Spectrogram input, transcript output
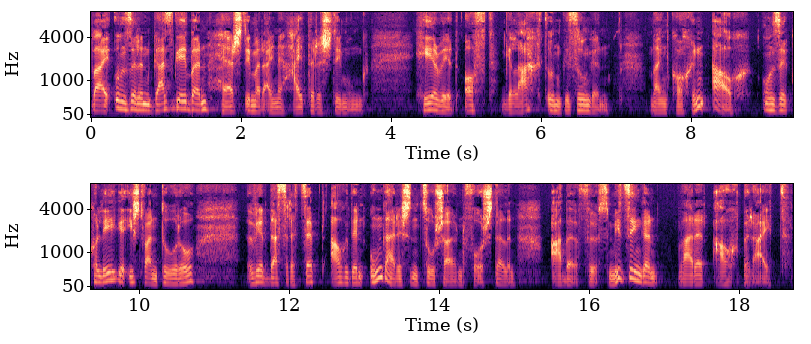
Bei unseren Gastgebern herrscht immer eine heitere Stimmung. Hier wird oft gelacht und gesungen. Beim Kochen auch. Unser Kollege Istvan Turo wird das Rezept auch den ungarischen Zuschauern vorstellen. Aber fürs Mitsingen war er auch bereit.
